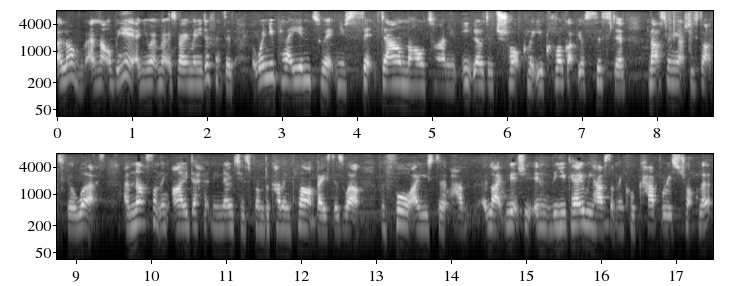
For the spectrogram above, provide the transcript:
along and that'll be it and you won't notice very many differences but when you play into it and you sit down the whole time you eat loads of chocolate you clog up your system that's when you actually start to feel worse and that's something i definitely noticed from becoming plant-based as well before i used to have like literally in the uk we have something called cadbury's chocolate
